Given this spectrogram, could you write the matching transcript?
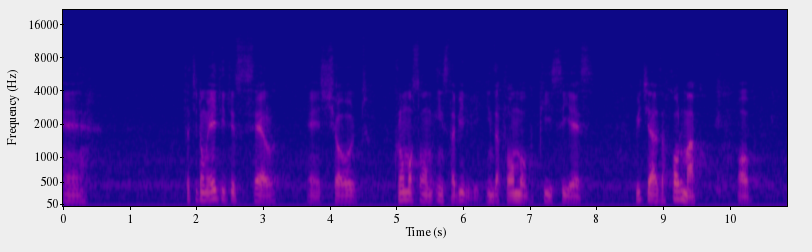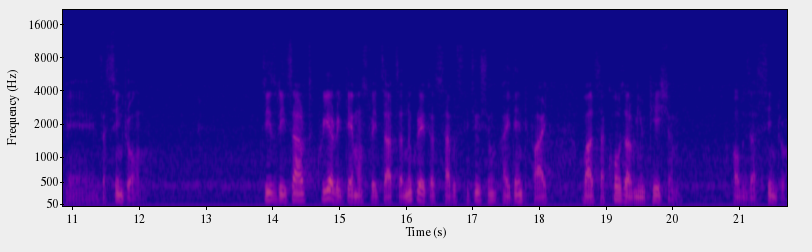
uh, the genome edited cell uh, showed chromosome instability in the form of PCS, which is a hallmark of uh, the syndrome. These results clearly demonstrate that the nucleotide substitution identified was the causal mutation of the syndrome.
